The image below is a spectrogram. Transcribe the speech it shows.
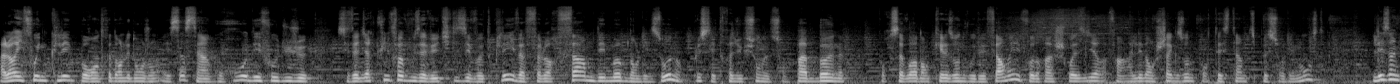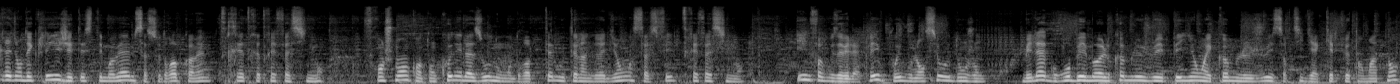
alors il faut une clé pour rentrer dans les donjons, et ça c'est un gros défaut du jeu. C'est-à-dire qu'une fois que vous avez utilisé votre clé, il va falloir farm des mobs dans les zones, en plus les traductions ne sont pas bonnes pour savoir dans quelle zone vous devez farmer, il faudra choisir, enfin aller dans chaque zone pour tester un petit peu sur les monstres. Les ingrédients des clés, j'ai testé moi-même, ça se drop quand même très très très facilement. Franchement, quand on connaît la zone où on drop tel ou tel ingrédient, ça se fait très facilement. Et une fois que vous avez la clé, vous pouvez vous lancer au donjon. Mais là, gros bémol, comme le jeu est payant et comme le jeu est sorti il y a quelques temps maintenant,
